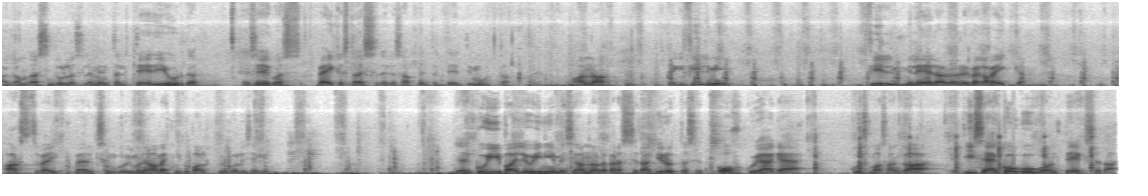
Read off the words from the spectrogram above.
aga ma tahtsin tulla selle mentaliteedi juurde ja see, kuidas väikeste asjadega saab mentaliteeti muuta. Anna tegi filmi, film, mille eelarve oli väga väike arst väik-, väiksem kui mõne ametniku palk võib-olla isegi. ja kui palju inimesi Annale pärast seda kirjutas, et oh kui äge, kus ma saan ka, et ise kogukond teeks seda.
